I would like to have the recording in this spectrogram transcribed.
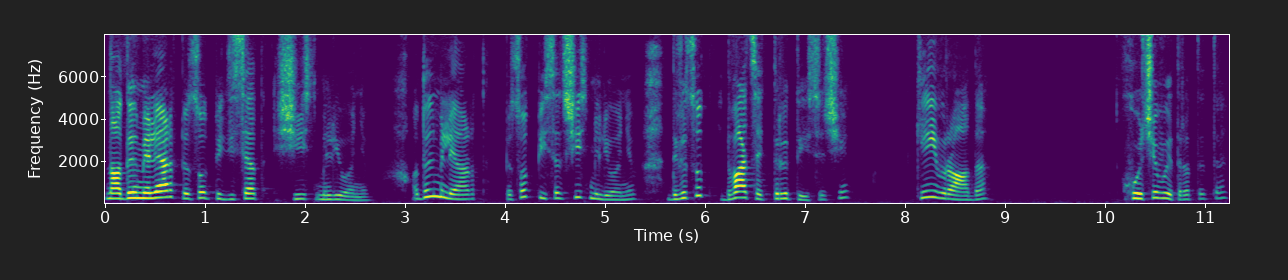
на 1 мільярд 556 мільйонів. 1 мільярд 556 мільйонів 923 тисячі Київрада хоче витратити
